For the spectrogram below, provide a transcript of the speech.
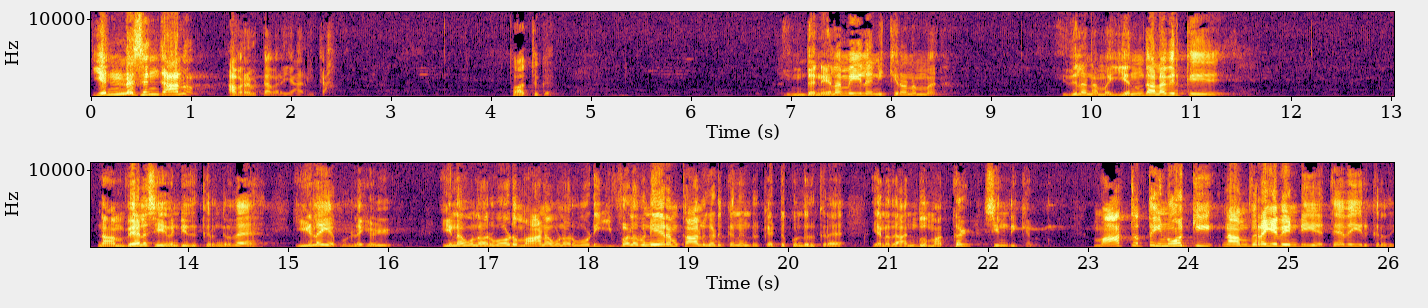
என்ன செஞ்சாலும் அவரை விட்டு அவரை யார் இருக்கா? பார்த்துக்க. இந்த நிலைமையில் நிற்கிறோம் நம்ம. இதில் நம்ம எந்த அளவிற்கு நாம் வேலை செய்ய வேண்டியது இருக்குங்கிறத இளைய பிள்ளைகள் இன உணர்வோடு மான உணர்வோடு இவ்வளவு நேரம் கால் என்று நின்று கேட்டுக்கொண்டிருக்கிற எனது அன்பு மக்கள் சிந்திக்கணும். மாற்றத்தை நோக்கி நாம் விரைய வேண்டிய தேவை இருக்கிறது.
